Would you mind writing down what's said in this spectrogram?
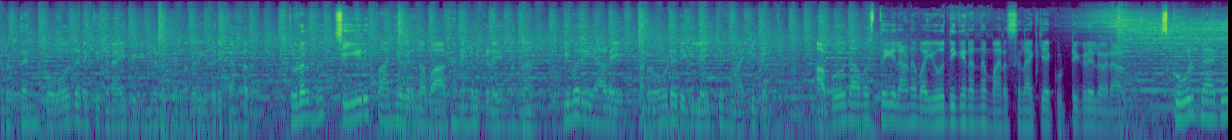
വൃദ്ധൻ ബോധരഹിതനായി വീണ്ടെടുക്കുന്നത് ഇവർ കണ്ടത്. തുടർന്ന് ചീറിപ്പാഞ്ഞു വരുന്ന വാഹനങ്ങൾക്കിടയിൽ നിന്ന് ഇവർ ഇയാളെ റോഡരികിലേക്ക് മാറ്റിക്കിടത്തി അബോധാവസ്ഥയിലാണ് വയോധികനെന്ന് മനസ്സിലാക്കിയ കുട്ടികളിൽ ഒരാൾ സ്കൂൾ ബാഗ്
